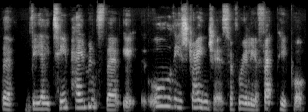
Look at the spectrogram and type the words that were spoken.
their VAT payments. Their, it, all these changes have really affect people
